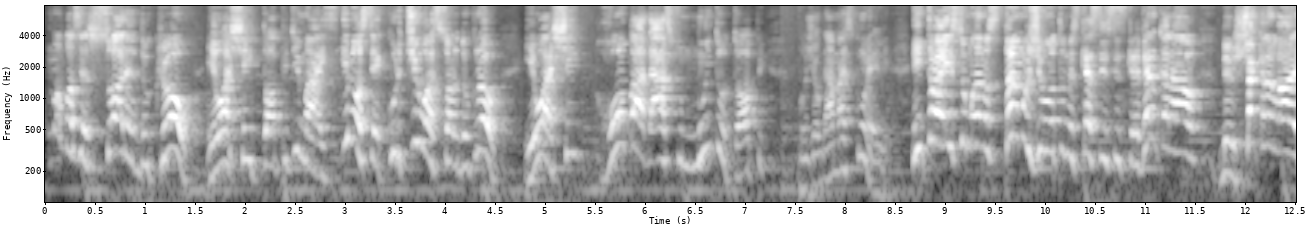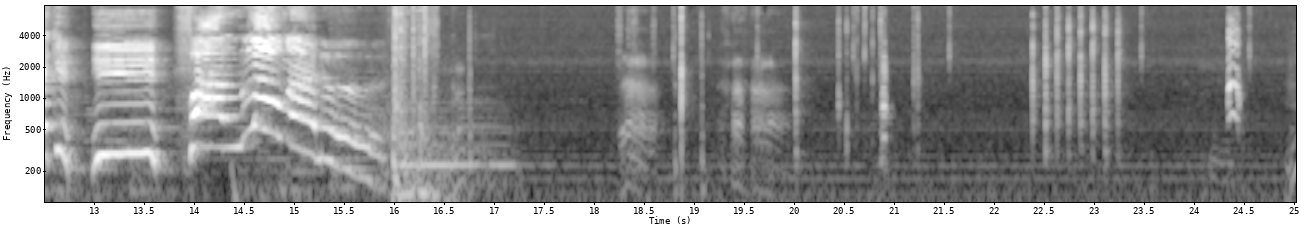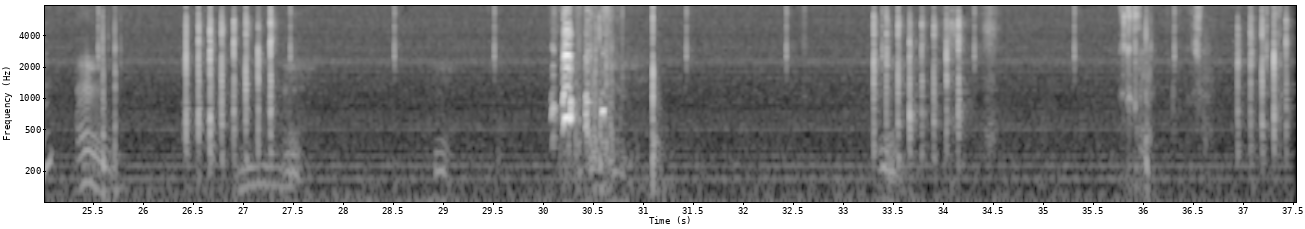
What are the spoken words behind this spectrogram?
Novo acessório do Crow? Eu achei top demais. E você, curtiu o acessório do Crow? Eu achei roubadaço, muito top. Vou jogar mais com ele. Então é isso, manos. Tamo junto. Não esquece de se inscrever no canal, deixar aquele like e... Falou, manos!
